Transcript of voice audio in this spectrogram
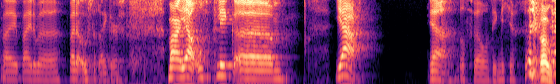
bij, bij, de, bij de Oostenrijkers. Maar ja, onze klik, ehm, ja, ja, dat is wel een dingetje. Oh.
